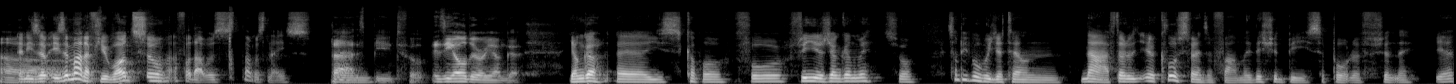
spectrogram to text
Oh, and he's a he's a man of few words, so I thought that was that was nice. That's um, beautiful. Is he older or younger? Younger. Uh, he's a couple four, three years younger than me. So some people who you're telling, nah, if they're your close friends and family, they should be supportive, shouldn't they? Yeah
